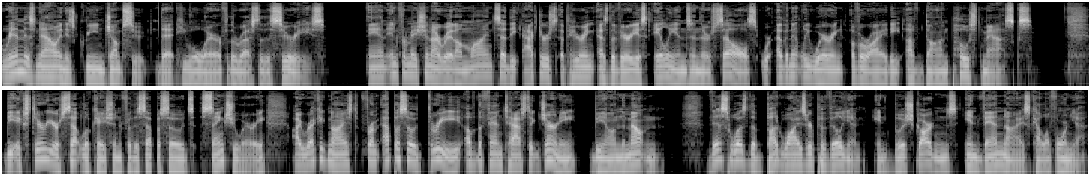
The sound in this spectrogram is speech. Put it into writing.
Rem is now in his green jumpsuit that he will wear for the rest of the series. And information I read online said the actors appearing as the various aliens in their cells were evidently wearing a variety of Don Post masks. The exterior set location for this episode's Sanctuary I recognized from episode 3 of The Fantastic Journey Beyond the Mountain. This was the Budweiser Pavilion in Busch Gardens in Van Nuys, California.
